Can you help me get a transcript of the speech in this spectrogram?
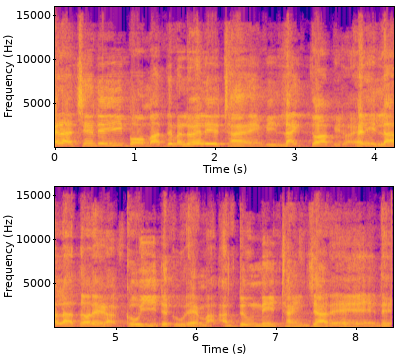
အဲ့ဒါချင်းတေကြီးပေါ်မှာတင်မလွဲလေးထိုင်ပြီးလိုက်သွားပြီးတော့အဲ့ဒီလာလာတော့တဲ့ကဂူကြီးတကူထဲမှာအတူနေထိုင်ကြတယ်တဲ့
